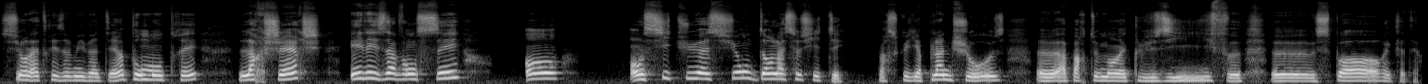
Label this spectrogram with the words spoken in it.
sur la trisomie 21 pour montrer la recherche et les avancées en, en situation dans la société. Parce qu'il y a plein de choses, euh, appartements inclusifs, euh, euh, sport, etc.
